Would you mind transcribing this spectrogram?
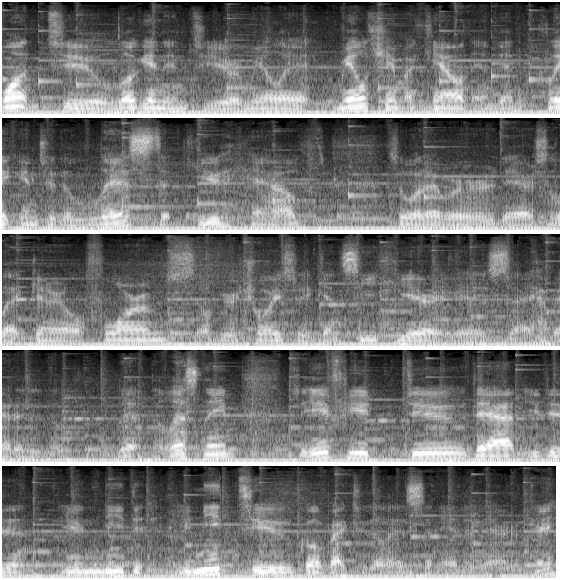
want to log in into your MailChimp account and then click into the list that you have. So whatever there select general forms of your choice. So you can see here is I have added the, the list name. So if you do that you didn't you need you need to go back to the list and edit there okay?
